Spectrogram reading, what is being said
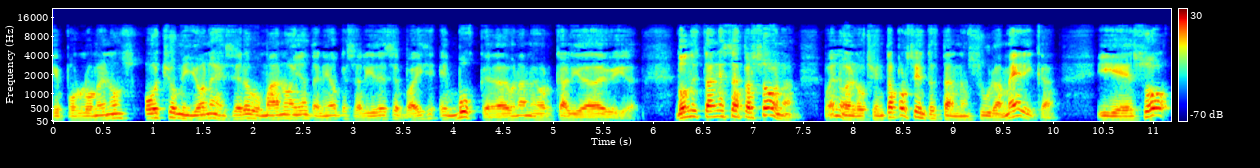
que por lo menos 8 millones de seres humanos hayan tenido que salir de ese país en búsqueda de una mejor calidad de vida. ¿Dónde están esas personas? Bueno, el 80% están en Sudamérica. Y eso,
